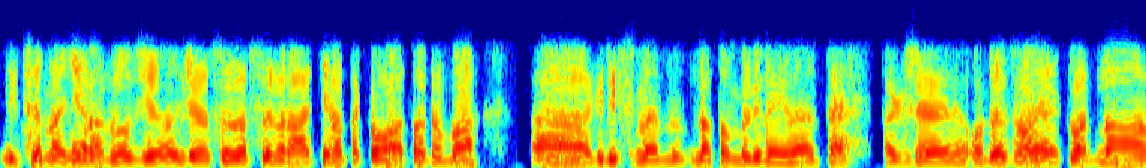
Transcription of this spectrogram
víceméně radost, že, že se zase vrátila taková ta doba když jsme na tom byli nejlépe. Takže odezva je kladná,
